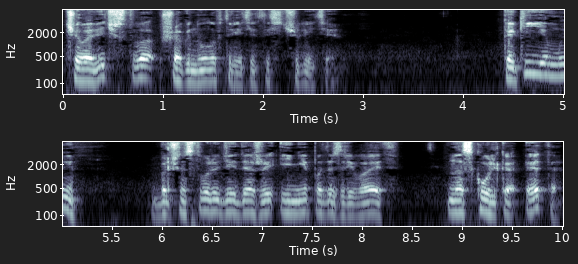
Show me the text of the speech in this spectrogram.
Человечество шагнуло в третье тысячелетие. Какие мы? Большинство людей даже и не подозревает, насколько это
